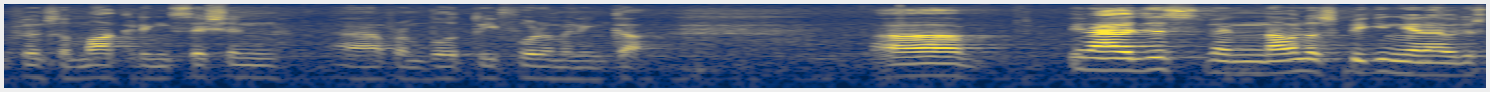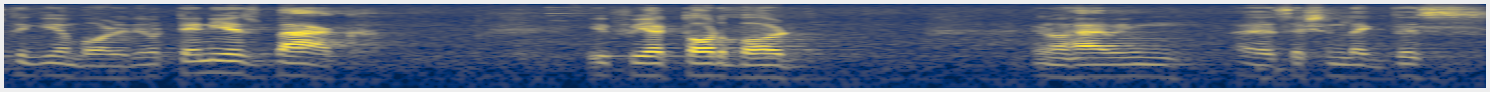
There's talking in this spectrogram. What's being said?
influencer marketing session uh, from both the forum and Inca. Uh, you know, I was just, when Naval was speaking here, I was just thinking about it. You know, 10 years back, if we had thought about, you know, having a session like this,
